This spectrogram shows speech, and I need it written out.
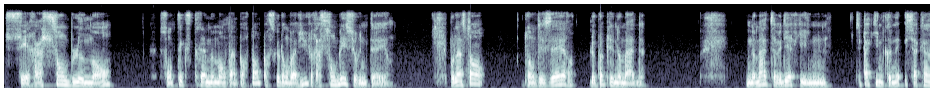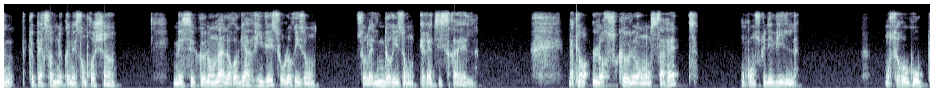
ces rassemblements sont extrêmement importants parce que l'on va vivre rassemblés sur une terre. Pour l'instant, dans le désert, le peuple est nomade. Nomade, ça veut dire qu'il, ne connaît chacun que personne ne connaît son prochain, mais c'est que l'on a le regard rivé sur l'horizon, sur la ligne d'horizon, Eretz Israël. Maintenant, lorsque l'on s'arrête, on construit des villes, on se regroupe.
